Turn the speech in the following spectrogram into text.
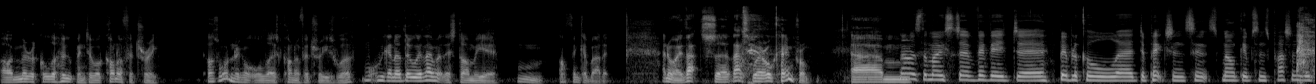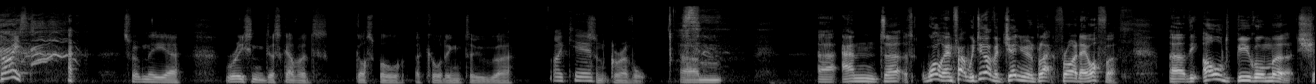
I miracle the hoop into a conifer tree. I was wondering what all those conifer trees were. What are we going to do with them at this time of year? Hmm, I'll think about it. Anyway, that's uh, that's where it all came from. Um, That was the most uh, vivid uh, biblical uh, depiction since Mel Gibson's Passion of the Christ. it's from the uh, recently discovered Gospel according to uh, IKEA. St. Greville. Um, and, uh, well, in fact, we do have a genuine Black Friday offer. Uh, the old Bugle merch,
